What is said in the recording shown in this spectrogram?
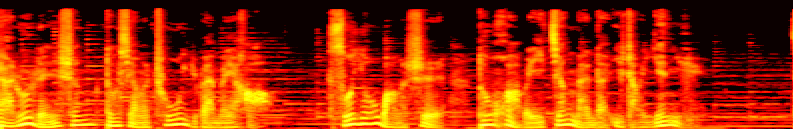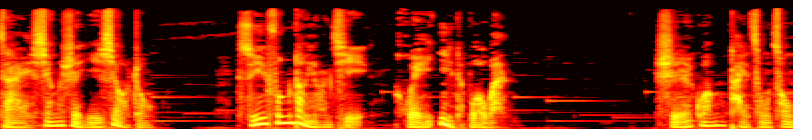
假如人生都像初遇般美好，所有往事都化为江南的一场烟雨，在相视一笑中，随风荡漾起回忆的波纹。时光太匆匆。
